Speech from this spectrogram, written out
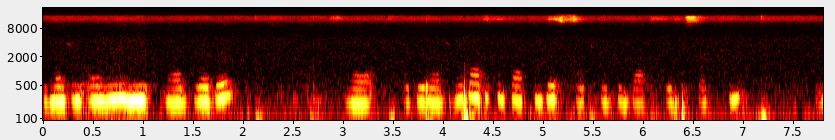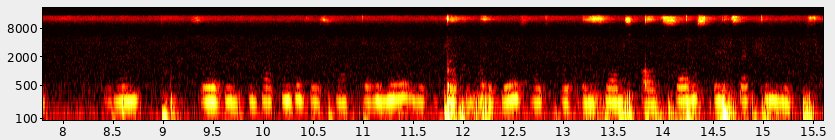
You mentioned only me, my brother. Now, if you want to know about the contact details, go to the contact details section. So the contact details is not over here. You can check into the place. Let's put in of service page section. You just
